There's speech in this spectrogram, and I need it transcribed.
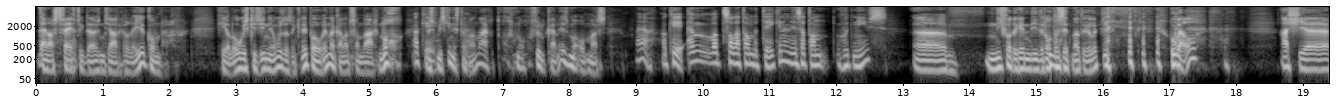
En als het 50.000 jaar geleden komt, nou, geologisch gezien, jongens, dat is een knipoog, en dan kan het vandaag nog. Dus misschien is er vandaag toch nog vulkanisme op Mars. Ah ja, oké. En wat zal dat dan betekenen? Is dat dan goed nieuws? Eh, niet voor degene die eronder zit natuurlijk. Hoewel, als je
